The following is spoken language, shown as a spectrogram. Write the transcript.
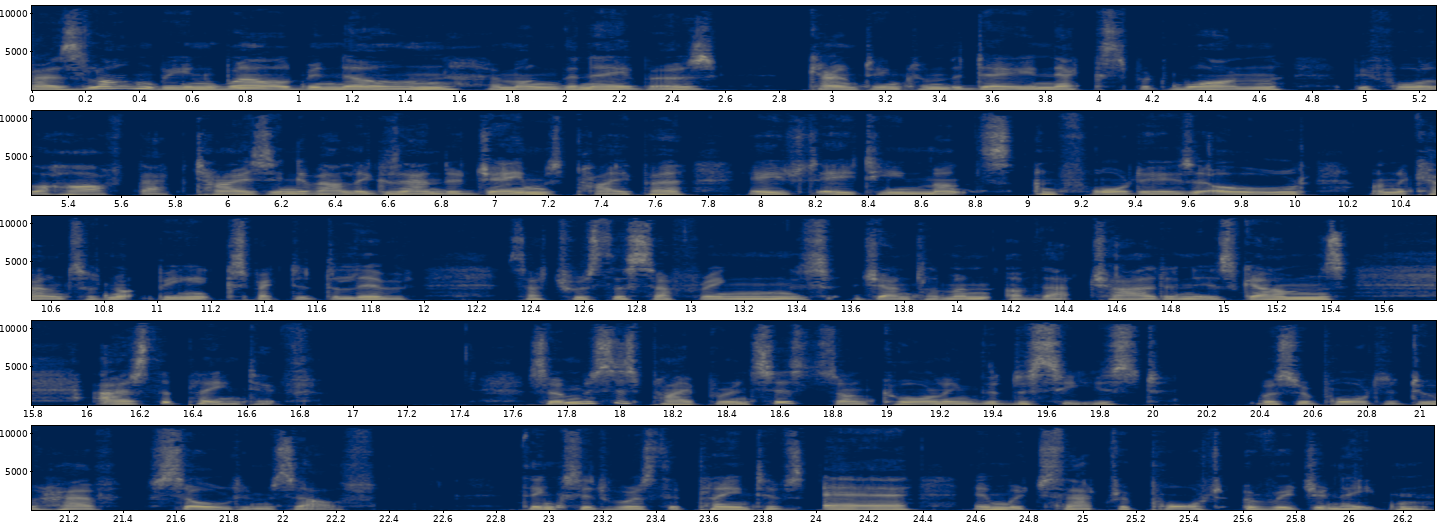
has long been well beknown among the neighbours counting from the day next but one before the half-baptizing of Alexander James Piper, aged eighteen months and four days old, on accounts of not being expected to live, such was the sufferings, gentlemen, of that child in his gums, as the plaintiff. So Mrs. Piper insists on calling the deceased, was reported to have sold himself, thinks it was the plaintiff's heir in which that report originating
